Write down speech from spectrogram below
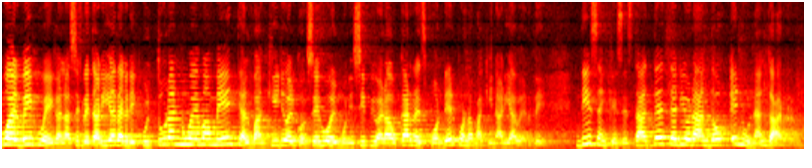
Vuelve y juega la Secretaría de Agricultura nuevamente al banquillo del Consejo del municipio de Arauca a responder por la maquinaria verde. Dicen que se está deteriorando en un hangar.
